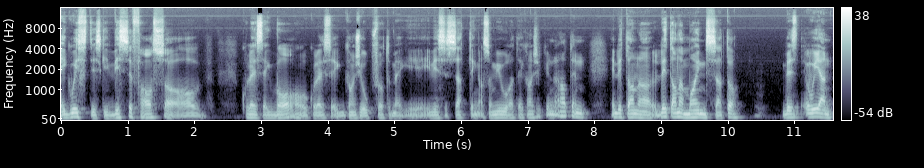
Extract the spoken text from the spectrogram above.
egoistisk i visse faser av hvordan jeg var, og hvordan jeg kanskje oppførte meg i, i visse settinger, som gjorde at jeg kanskje kunne hatt en, en litt, annen, litt annen mindset. da. Hvis, og igjen,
